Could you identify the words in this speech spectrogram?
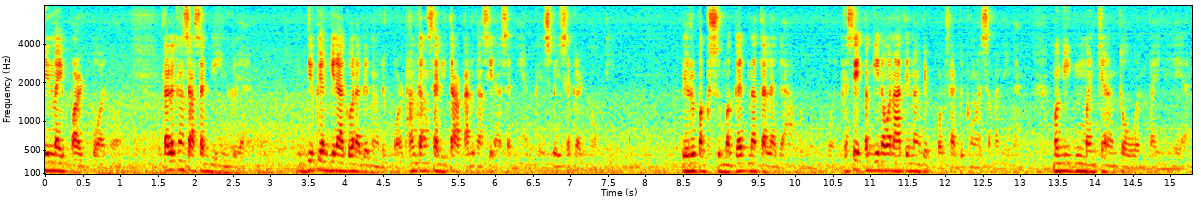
in my part po, ano, talagang sasabihin ko yan. Hindi ko yan ginagawa na ng report. Hanggang salita talagang sinasabihan ko, especially sa guard mounting. Pero pag sumagad na talaga ako yung point. Kasi pag ginawa natin ng report, sabi ko nga sa kanila, magiging mancha ng towan pa nila yan.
